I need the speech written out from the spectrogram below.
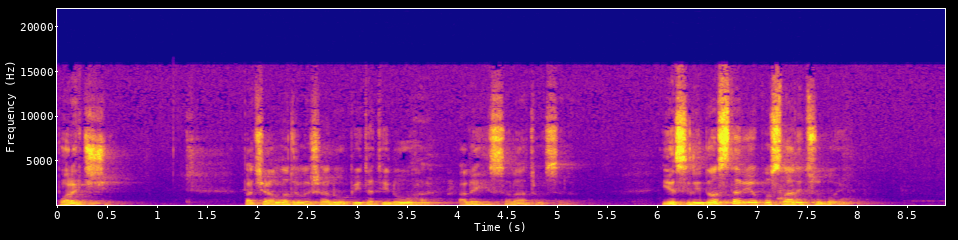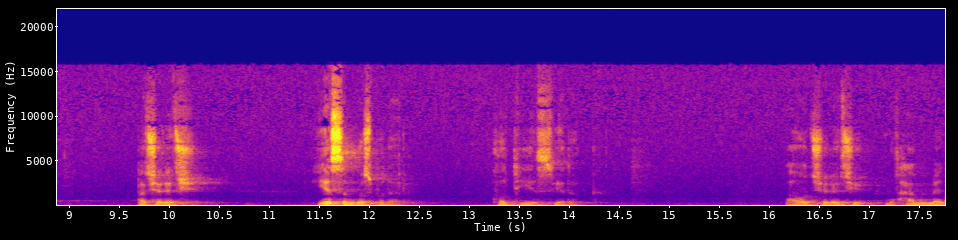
Poreći će. Pa će Allah Đelešanu upitati Nuha, alaihi salatu wasalam, jesi li dostavio poslanicu moju? Pa će reći, jesam gospodar, ko ti je svjedok? A on će reći, Muhammed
